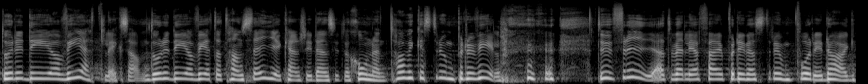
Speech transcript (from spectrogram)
då är det det jag vet. Liksom. Då är det det jag vet att han säger kanske i den situationen. Ta vilka strumpor du vill. Du är fri att välja färg på dina strumpor idag.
